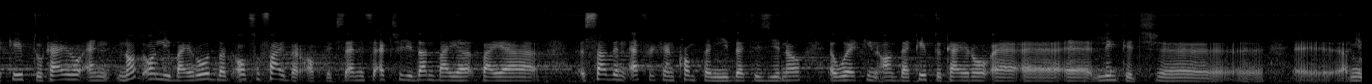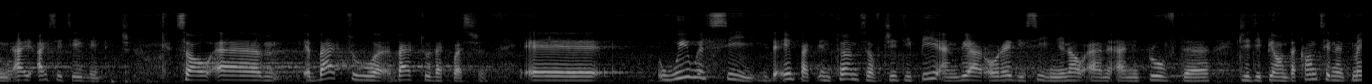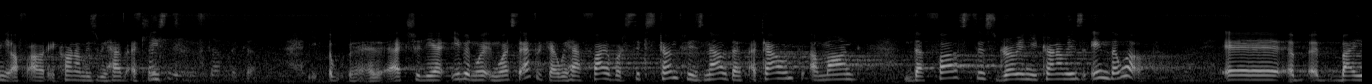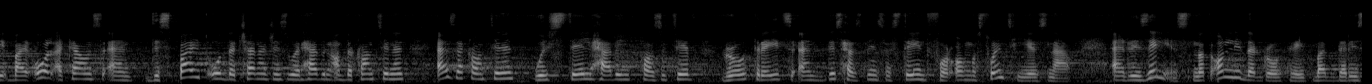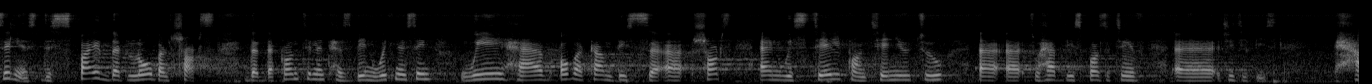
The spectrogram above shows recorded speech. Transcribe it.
Cape to Cairo, and not only by road but also fiber optics. And it's actually done by a by a Southern African company that is, you know, working on the Cape to Cairo linkage. I mean, ICT linkage. So um, back to uh, back to the question. Uh, we will see the impact in terms of GDP, and we are already seeing, you know, an, an improved uh, GDP on the continent. Many of our economies, we have at least especially in East Africa. uh, actually, uh, even in West Africa, we have five or six countries now that account among the fastest growing economies in the world. Uh, uh, by, by all accounts, and despite all the challenges we're having on the continent, as a continent, we're still having positive growth rates, and this has been sustained for almost 20 years now. And resilience, not only the growth rate, but the resilience, despite the global shocks that the continent has been witnessing, we have overcome these uh, uh, shocks, and we still continue to, uh, uh, to have these positive GDPs.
